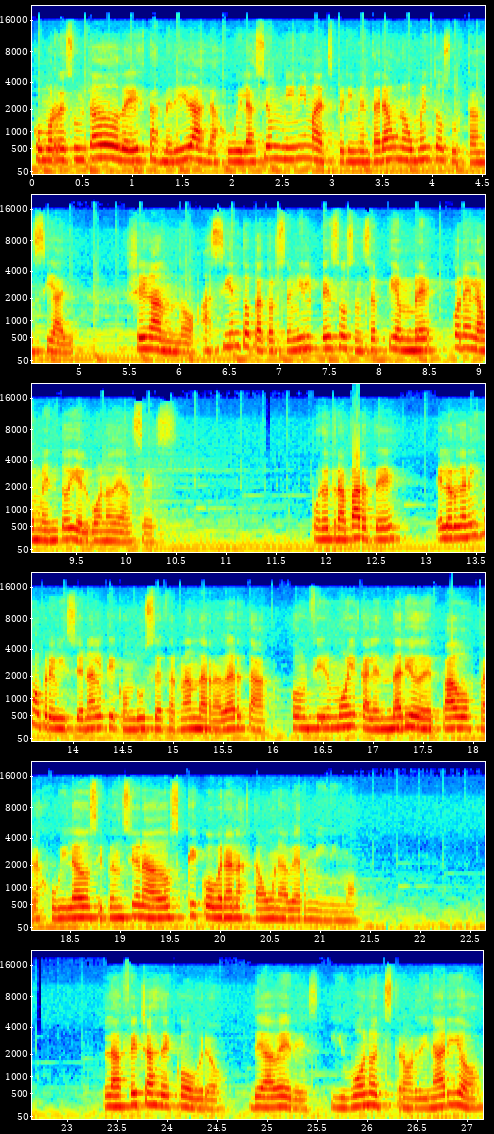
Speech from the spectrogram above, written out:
Como resultado de estas medidas, la jubilación mínima experimentará un aumento sustancial, llegando a 114 mil pesos en septiembre con el aumento y el bono de ANSES. Por otra parte, el organismo previsional que conduce Fernanda Raberta confirmó el calendario de pagos para jubilados y pensionados que cobran hasta un haber mínimo. Las fechas de cobro de haberes y bono extraordinario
